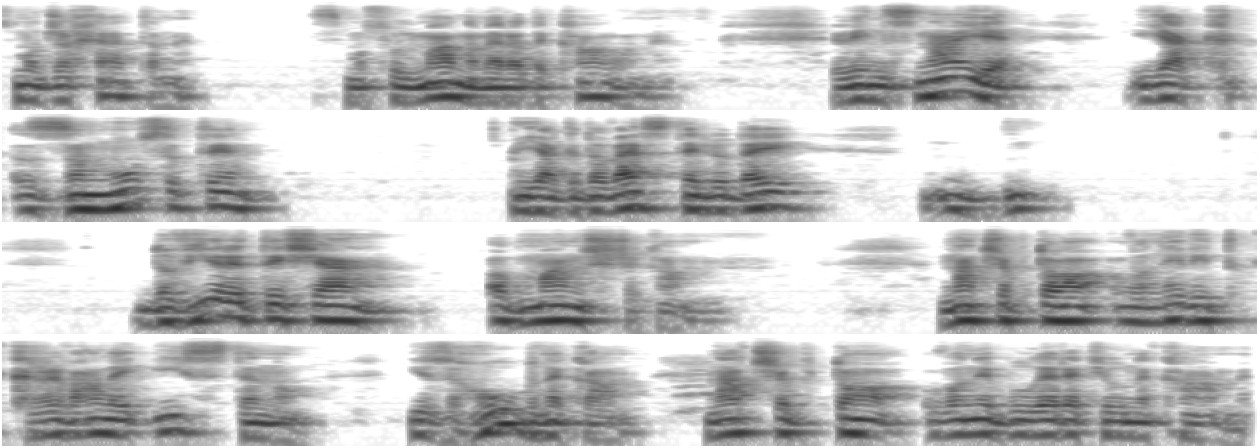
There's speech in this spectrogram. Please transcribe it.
з муджахетами, з мусульманами, радикалами. Він знає, як замусити, як довести людей довіритися обманщикам, начебто вони відкривали істину і згубникам, начебто вони були рятівниками.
